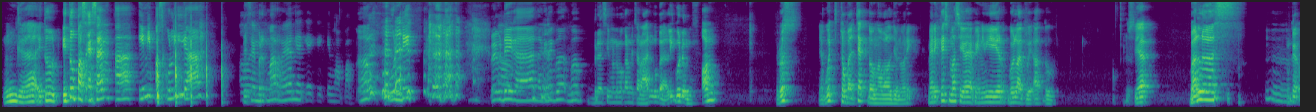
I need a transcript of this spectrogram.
enggak itu itu pas SMA ini pas kuliah. Oh, Desember iya. kemarin. Maaf. Ah, mudik. Udah kan akhirnya gue gue berhasil menemukan pencerahan gue balik gue udah move on. Terus ya gue coba chat dong awal Januari. Merry Christmas ya Happy New Year gue like WA tuh. Terus dia bales Hmm. kayak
